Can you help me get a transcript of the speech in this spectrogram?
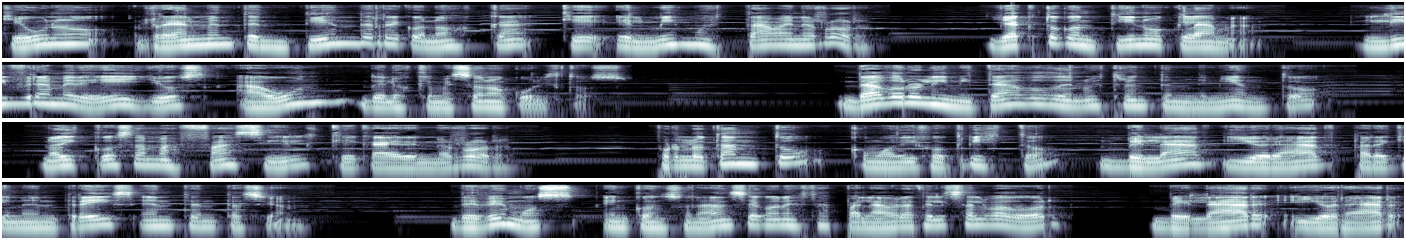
que uno realmente entiende reconozca que él mismo estaba en error. Y acto continuo clama, líbrame de ellos aún de los que me son ocultos. Dado lo limitado de nuestro entendimiento, no hay cosa más fácil que caer en error. Por lo tanto, como dijo Cristo, velad y orad para que no entréis en tentación. Debemos, en consonancia con estas palabras del Salvador, velar y orar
